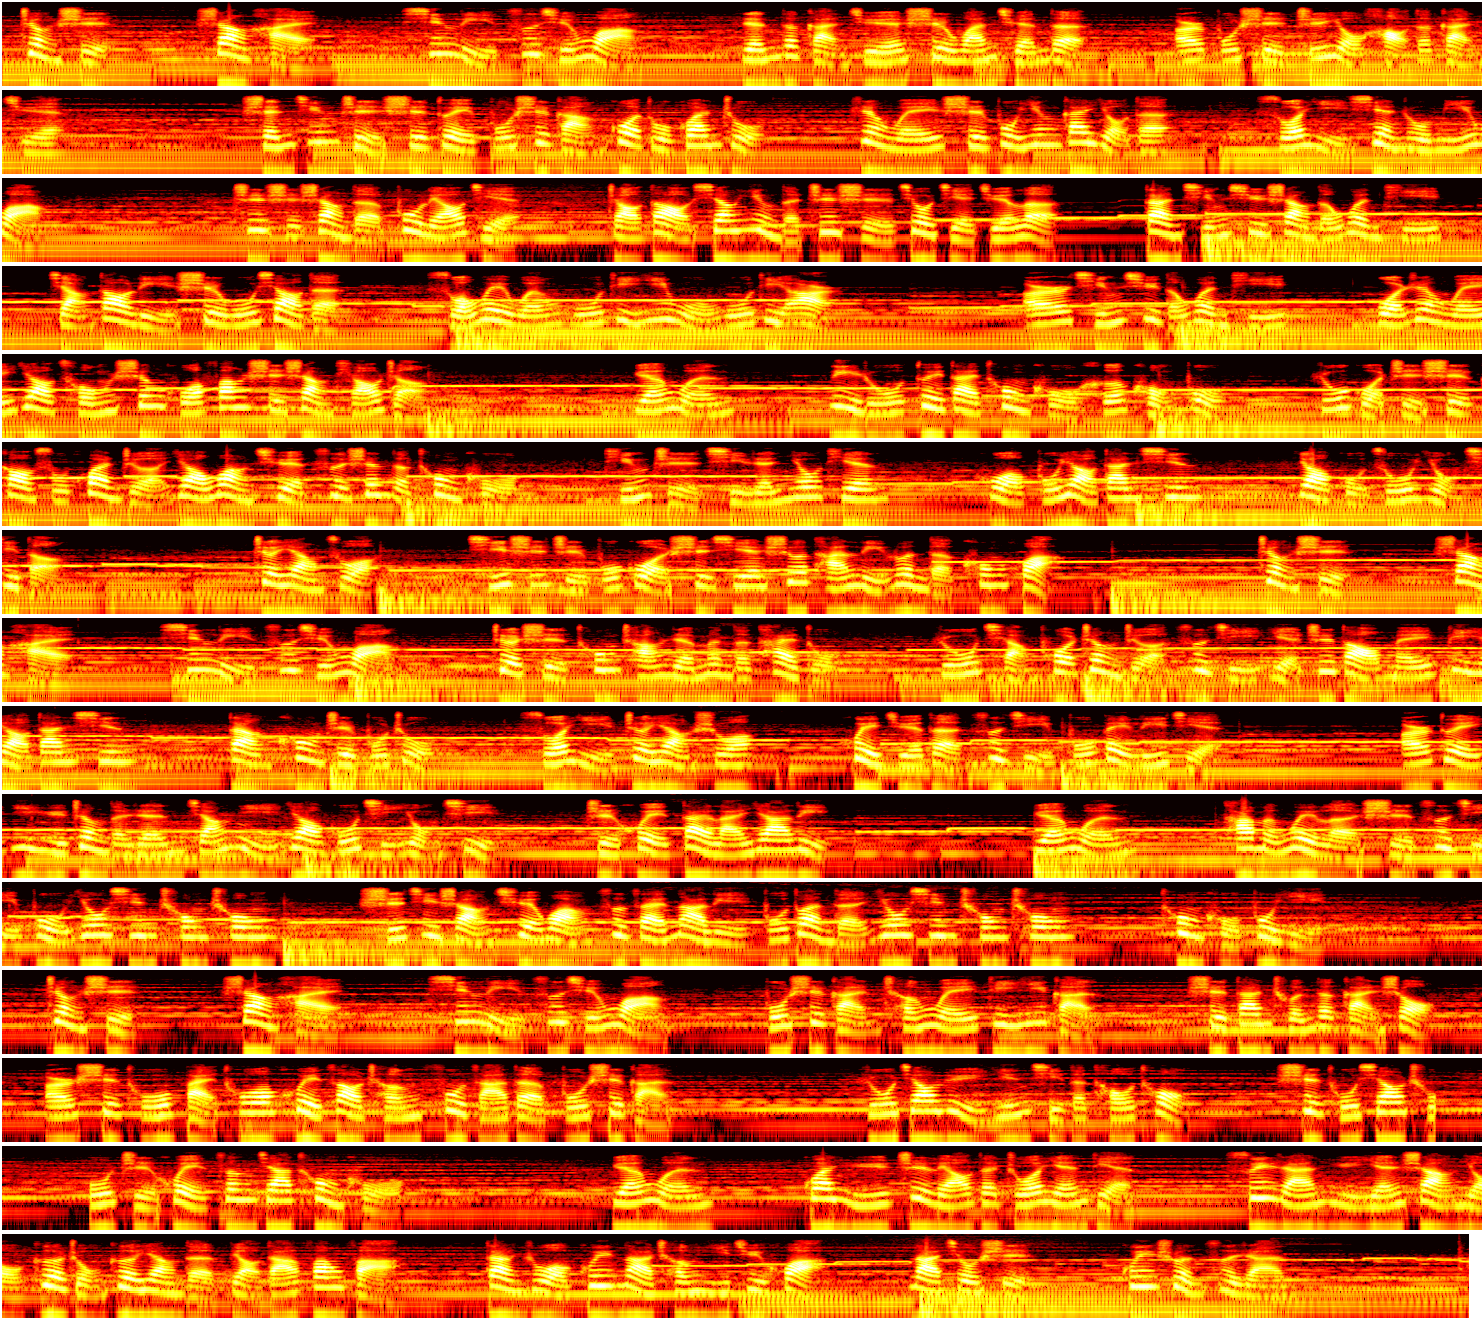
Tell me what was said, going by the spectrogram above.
正是。上海心理咨询网，人的感觉是完全的，而不是只有好的感觉。神经质是对不适感过度关注，认为是不应该有的，所以陷入迷惘。知识上的不了解，找到相应的知识就解决了。但情绪上的问题，讲道理是无效的。所谓文无第一，武无第二，而情绪的问题。我认为要从生活方式上调整。原文，例如对待痛苦和恐怖，如果只是告诉患者要忘却自身的痛苦，停止杞人忧天，或不要担心，要鼓足勇气等，这样做其实只不过是些奢谈理论的空话。正是上海心理咨询网，这是通常人们的态度。如强迫症者自己也知道没必要担心，但控制不住，所以这样说会觉得自己不被理解；而对抑郁症的人讲你要鼓起勇气，只会带来压力。原文：他们为了使自己不忧心忡忡，实际上却妄自在那里不断的忧心忡忡，痛苦不已。正是上海心理咨询网。不适感成为第一感，是单纯的感受，而试图摆脱会造成复杂的不适感，如焦虑引起的头痛，试图消除，无只会增加痛苦。原文关于治疗的着眼点，虽然语言上有各种各样的表达方法，但若归纳成一句话，那就是归顺自然。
